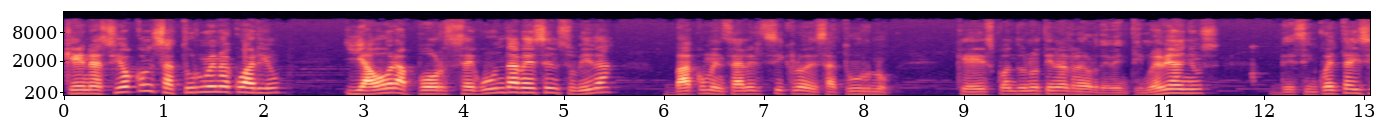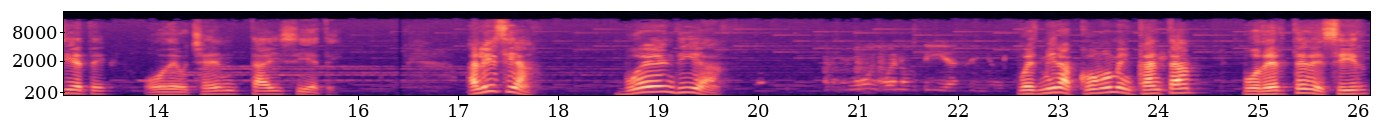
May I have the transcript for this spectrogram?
que nació con Saturno en Acuario y ahora por segunda vez en su vida va a comenzar el ciclo de Saturno, que es cuando uno tiene alrededor de 29 años, de 57 o de 87. Alicia, buen día. Pues mira, cómo me encanta poderte decir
